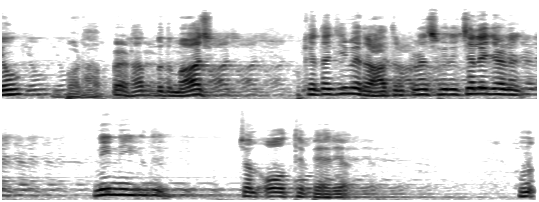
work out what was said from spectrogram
ਕਿਉਂ? ਬੜਾ ਭੈੜਾ ਬਦਮਾਸ਼। ਉਹ ਕਹਿੰਦਾ, ਜੀ, ਮੈਂ ਰਾਤ ਰੁਕਣਾ, ਸਵੇਰੇ ਚਲੇ ਜਾਣਾ। ਨਹੀਂ ਨਹੀਂ, ਕਹਿੰਦੇ, ਚਲ, ਉਹ ਉੱਥੇ ਪੈ ਰਿਹਾ। ਹੁਣ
